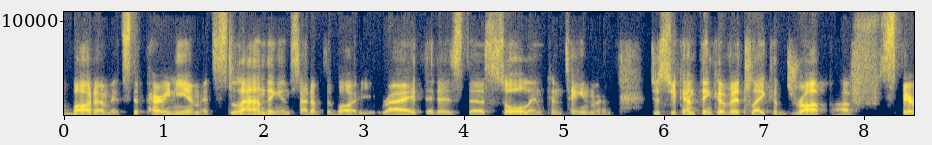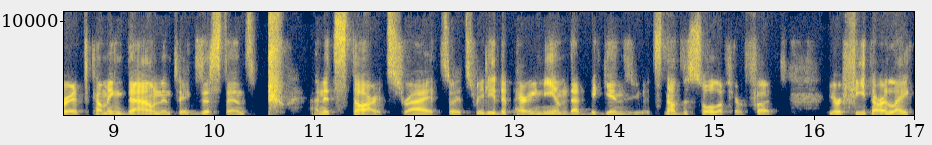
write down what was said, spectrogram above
bottom, it's the perineum, it's landing inside of the body, right? It is the soul and containment. Just you can think of it like a drop of spirit coming down into existence and it starts, right? So it's really the perineum that begins you. It's not the sole of your foot. Your feet are like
